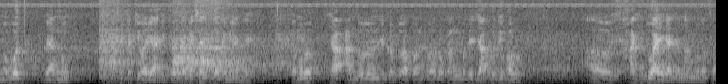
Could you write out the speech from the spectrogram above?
नव्वद ब्याण्णव टक्केवारी आहे किंवा त्यापेक्षा सुद्धा कमी आली आहे. त्यामुळं ह्या आंदोलन जे करतो आपण किंवा लोकांमध्ये जागृती व्हावं हा हेतू आहे या जन आंदोलनाचा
